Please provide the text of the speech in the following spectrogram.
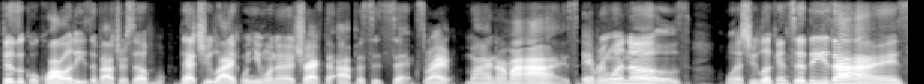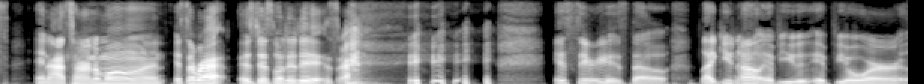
physical qualities about yourself that you like when you want to attract the opposite sex, right? Mine are my eyes. Everyone knows once you look into these eyes and I turn them on, it's a wrap. It's just what it is, right? it's serious though. Like you know, if you if your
